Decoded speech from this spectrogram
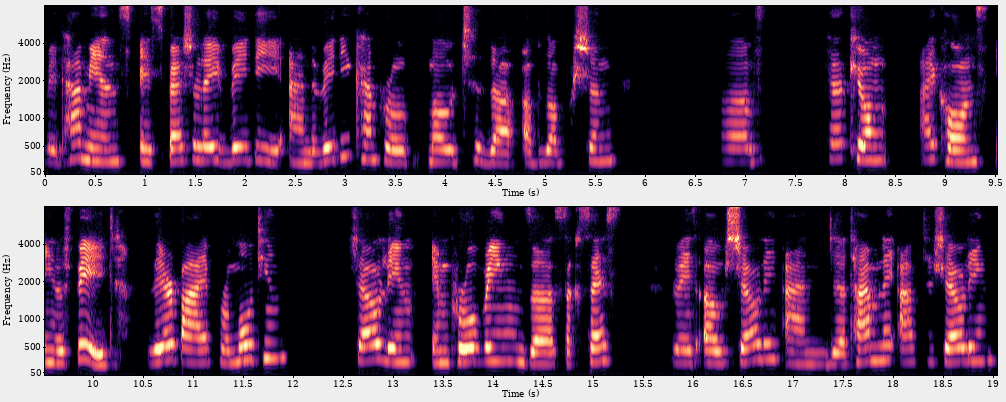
vitamins, especially VD, and VD can promote the absorption of calcium ions in the feed, thereby promoting shelling, improving the success rate of shelling and timely after shelling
